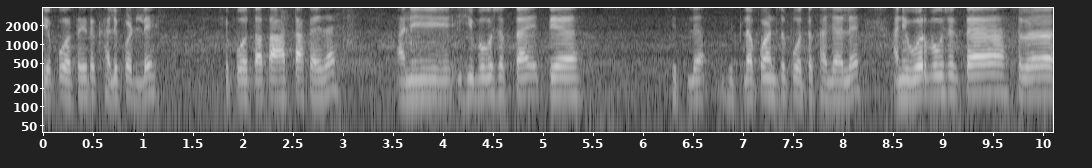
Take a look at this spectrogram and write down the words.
हे पोतं इथं खाली पडले. हे पोतं आता आत टाकायचं आहे. आणि ही बघू शकताय ते इथल्या इथल्या पॉईंटचं पोतं खाली आलं आहे आणि वर बघू शकता सगळं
